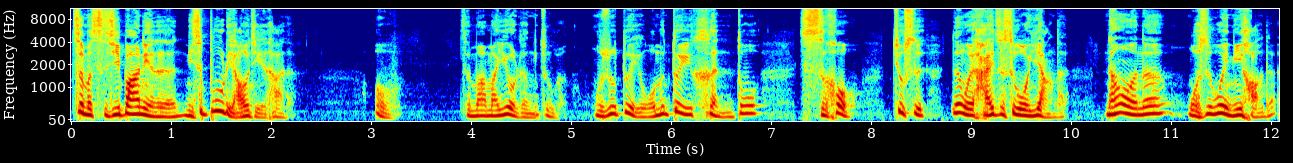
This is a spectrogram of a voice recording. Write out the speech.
这么十七八年的人，你是不了解他的。哦，这妈妈又愣住了。我说：对，我们对于很多时候就是认为孩子是我养的，然后呢，我是为你好的，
